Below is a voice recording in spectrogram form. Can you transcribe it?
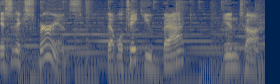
It's an experience that will take you back in time.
